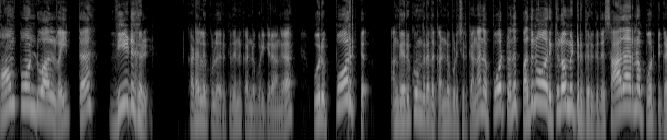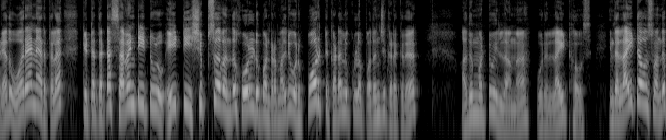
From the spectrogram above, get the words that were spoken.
காம்பவுண்ட் வால் வைத்த வீடுகள் கடலுக்குள்ளே இருக்குதுன்னு கண்டுபிடிக்கிறாங்க. ஒரு போர்ட்டு அங்கே இருக்குங்கிறத கண்டுபிடிச்சிருக்காங்க. அந்த போர்ட் வந்து பதினோரு கிலோமீட்டருக்கு இருக்குது. சாதாரண போர்ட்டு கிடையாது. ஒரே நேரத்தில் கிட்டத்தட்ட செவன்ட்டி டு எயிட்டி ஷிப்ஸை வந்து ஹோல்டு பண்ணுற மாதிரி ஒரு போர்ட் கடலுக்குள்ளே புதஞ்சு கிடக்குது. அது மட்டும் இல்லாமல் ஒரு லைட் ஹவுஸ் இந்த லைட் ஹவுஸ் வந்து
